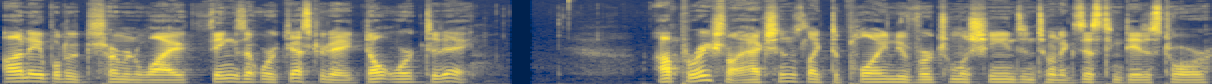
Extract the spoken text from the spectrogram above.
unable to determine why things that worked yesterday don't work today. Operational actions like deploying new virtual machines into an existing data store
